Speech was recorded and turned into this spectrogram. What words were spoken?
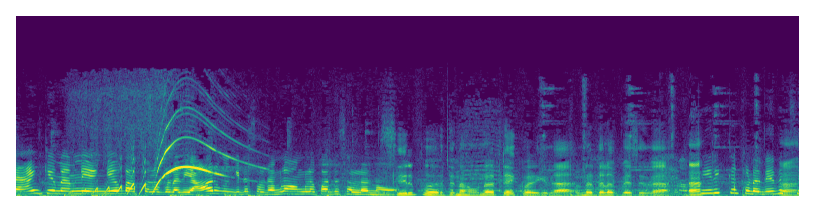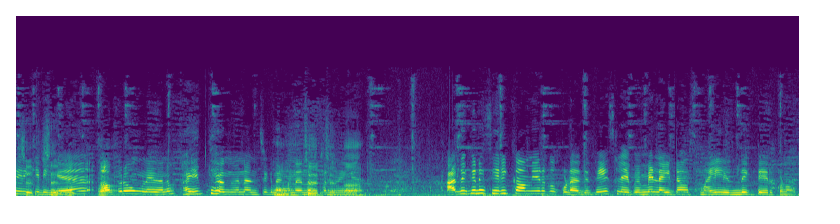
thank you மேம்னு எங்கேயோ பார்த்து சொல்லக்கூடாது. யார் உங்ககிட்ட சொல்றாங்களோ அவங்கள பார்த்து சொல்லணும். சிரிப்பு வருது. நான் இன்னொரு டேக் வரைக்குதா? இன்னொரு தடவை பேசுதா? சிரிக்க கூடாது சரி, சிரிக்கிறீங்க? சரி. அப்புறம் உங்களை எதனா பைத்தியம் வந்து நினச்சிக்கிறாங்கன்னா என்ன பண்ணுவீங்க? அதுக்குன்னு சிரிக்காமயே இருக்க கூடாது ஃபேஸ்ல எப்பவுமே லைட்டா ஒரு ஸ்மைல் இருந்துகிட்டே இருக்கணும்.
